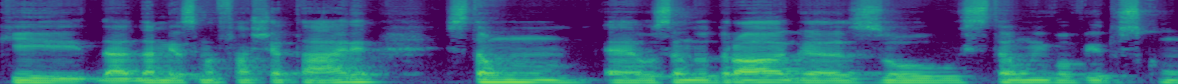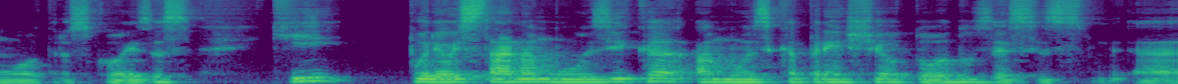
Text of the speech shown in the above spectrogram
que da, da mesma faixa etária estão é, usando drogas ou estão envolvidos com outras coisas que por eu estar na música a música preencheu todos esses é,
